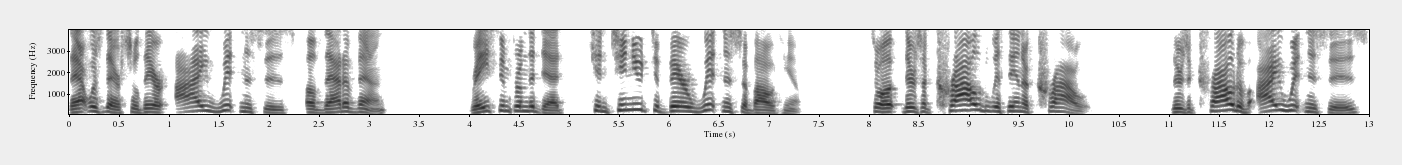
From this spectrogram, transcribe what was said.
that was there. So they're eyewitnesses of that event, raised him from the dead, continued to bear witness about him. So there's a crowd within a crowd. There's a crowd of eyewitnesses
